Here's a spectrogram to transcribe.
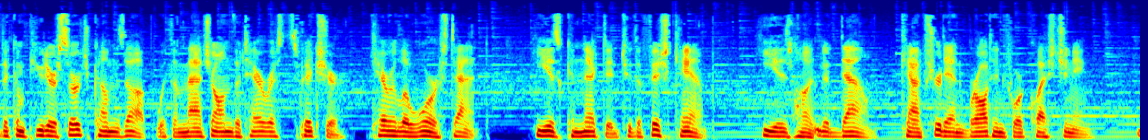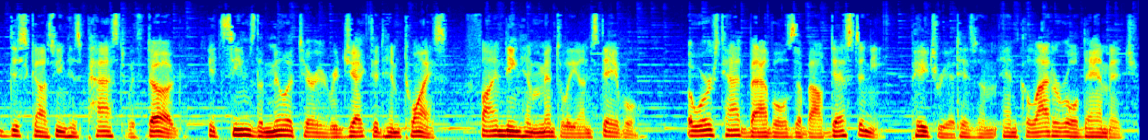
The computer search comes up with a match on the terrorist's picture, Carroll Oerstadt. He is connected to the fish camp. He is hunted down, captured and brought in for questioning. Discussing his past with Doug, it seems the military rejected him twice, finding him mentally unstable. Oerstadt babbles about destiny, patriotism and collateral damage.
